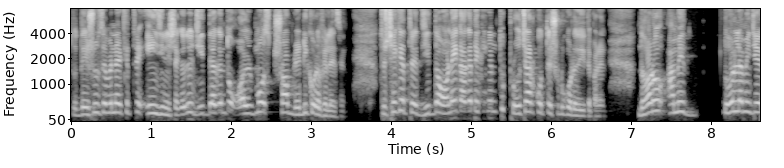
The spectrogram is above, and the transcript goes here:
তো দেশু সেভেনের ক্ষেত্রে এই জিনিসটা কিন্তু জিদ্দা কিন্তু অলমোস্ট সব রেডি করে ফেলেছেন। তো সেক্ষেত্রে জিদ্দা অনেক আগে থেকে কিন্তু প্রচার করতে শুরু করে দিতে পারেন। ধরো আমি ধরলামই যে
